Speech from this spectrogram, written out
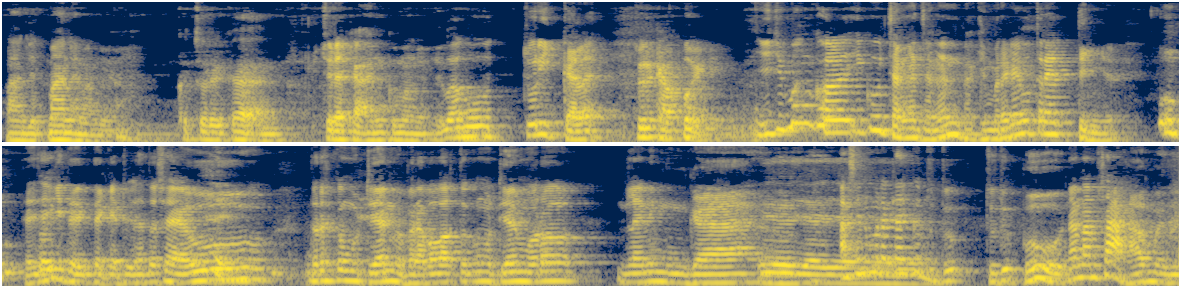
Lanjut mana Bang ya? kecurigaan curigaaanku mang. Aku curiga lek. Curiga apa ini? Ya cuma kalau iku jangan-jangan bagi mereka itu trading ya. Jadi kita dari duit satu sewu, terus kemudian beberapa waktu kemudian moro nilainya munggah. Iya, iya, iya, Aslinya iya, mereka iya. itu duduk duduk bowo, nanam saham aja.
